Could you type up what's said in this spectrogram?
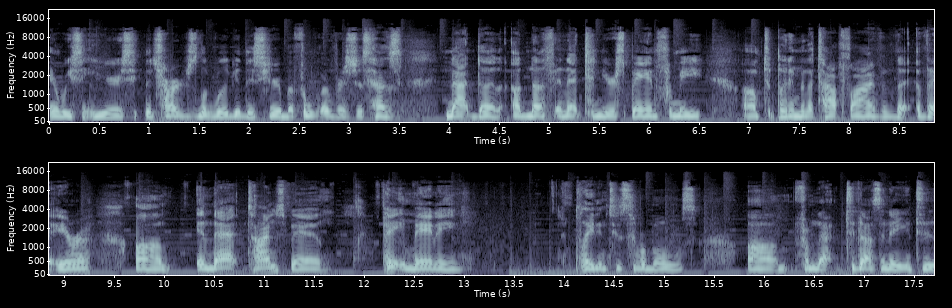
in recent years. The Chargers look really good this year, but Philip Rivers just has not done enough in that ten year span for me um, to put him in the top five of the of the era. Um, in that time span, Peyton Manning played in two Super Bowls um, from that 2008 into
